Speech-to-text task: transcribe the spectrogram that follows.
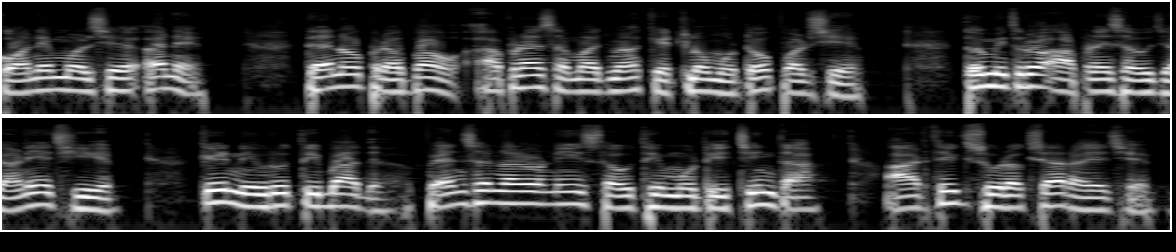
કોને મળશે અને તેનો પ્રભાવ આપણા સમાજમાં કેટલો મોટો પડશે. તો મિત્રો, આપણે સૌ જાણીએ છીએ કે નિવૃત્તિ બાદ પેન્શનરોની સૌથી મોટી ચિંતા આર્થિક સુરક્ષા રહે છે.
